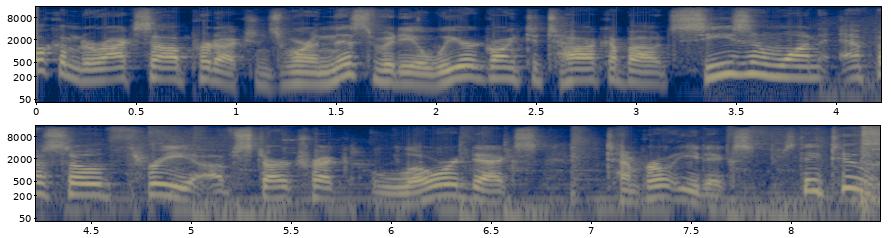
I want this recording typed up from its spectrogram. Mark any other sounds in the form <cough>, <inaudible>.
Welcome to Rock Solid Productions, where in this video we are going to talk about Season 1, Episode 3 of Star Trek Lower Decks Temporal Edicts. Stay tuned.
